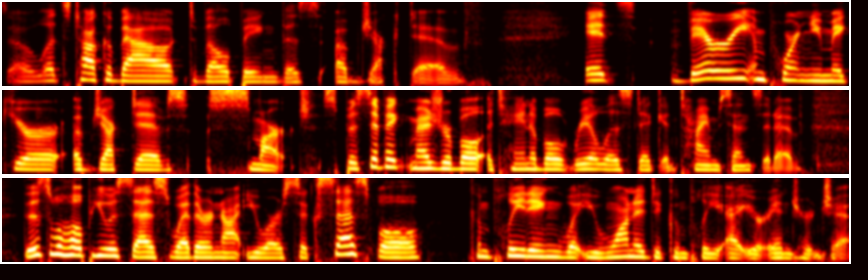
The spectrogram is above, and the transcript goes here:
So let's talk about developing this objective. It's very important you make your objectives smart, specific, measurable, attainable, realistic, and time sensitive. This will help you assess whether or not you are successful completing what you wanted to complete at your internship.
